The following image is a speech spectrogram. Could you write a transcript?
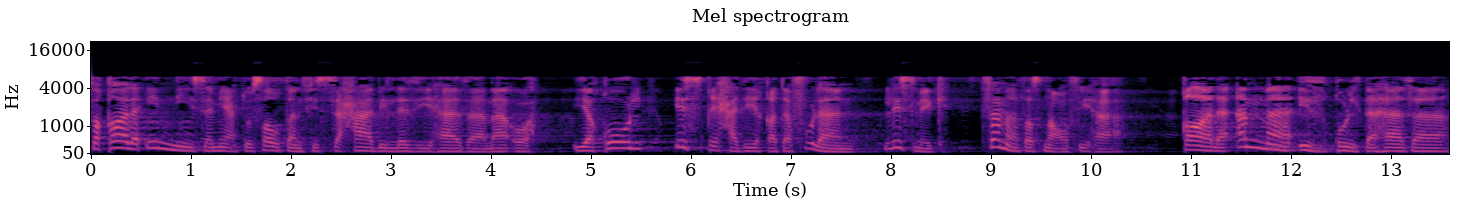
فقال إني سمعت صوتا في السحاب الذي هذا ماؤه. يقول اسق حديقة فلان لاسمك فما تصنع فيها؟ قال أما إذ قلت هذا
